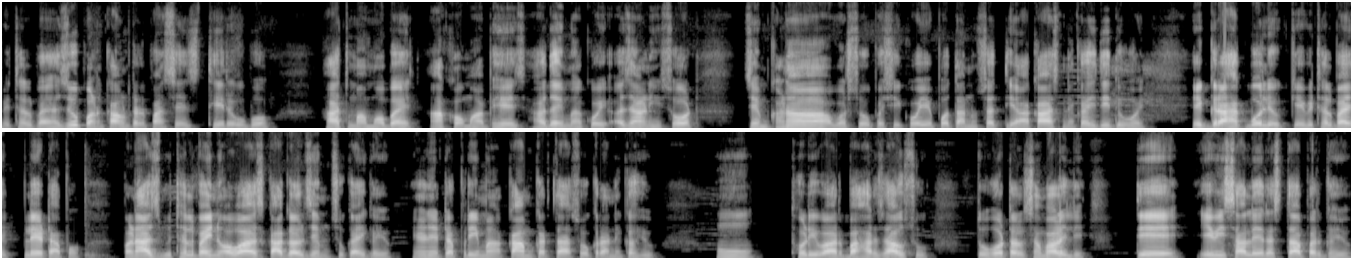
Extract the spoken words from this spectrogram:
વિઠ્ઠલભાઈ હજુ પણ કાઉન્ટર પાસે સ્થિર ઊભો હાથમાં મોબાઈલ, આંખોમાં ભેજ, હૃદયમાં કોઈ અજાણી શોટ જેમ ઘણા વર્ષો પછી કોઈએ પોતાનું સત્ય આકાશને કહી દીધું હોય. એક ગ્રાહક બોલ્યો કે, વિઠ્ઠલભાઈ, પ્લેટ આપો. પણ આજ વિઠ્ઠલભાઈનો અવાજ કાગળ જેમ સુકાઈ ગયો. એણે ટપરીમાં કામ કરતા છોકરાને કહ્યું, હું થોડી વાર બહાર જાઉં છું, તું હોટલ સંભાળી લે. તે એવી સાલે રસ્તા પર ગયો,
